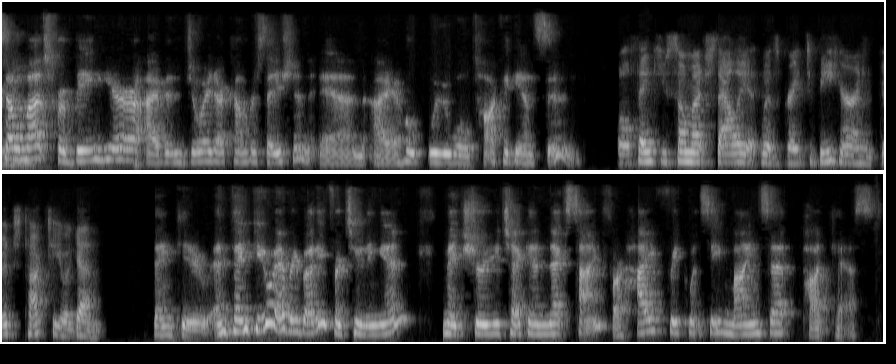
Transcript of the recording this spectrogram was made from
so much for being here. I've enjoyed our conversation and I hope we will talk again soon. Well, thank you so much, Sally. It was great to be here and good to talk to you again. Thank you. And thank you, everybody, for tuning in. Make sure you check in next time for High Frequency Mindset Podcast.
